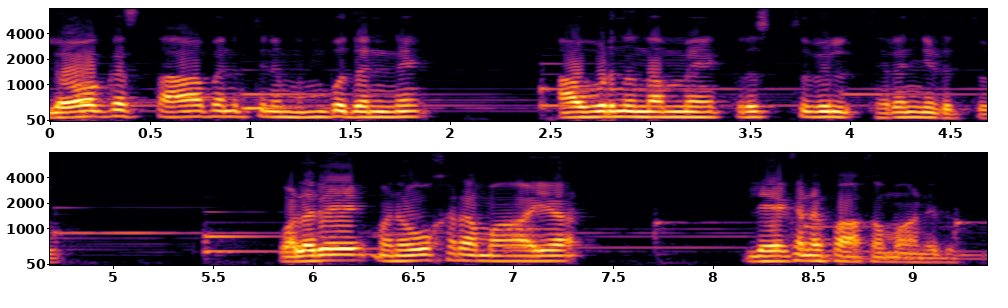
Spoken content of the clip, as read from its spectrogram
ലോകസ്ഥാപനത്തിന് മുമ്പ് തന്നെ അവിടുന്ന് നമ്മെ ക്രിസ്തുവിൽ തിരഞ്ഞെടുത്തു. വളരെ മനോഹരമായ ലേഖനഭാഗമാണിത്.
